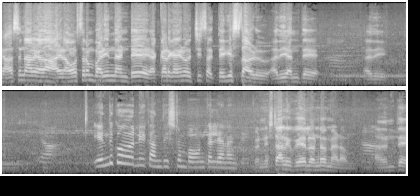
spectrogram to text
చేస్తున్నారు కదా. ఆయన అవసరం పడిందంటే ఎక్కడికైనా వచ్చి తెగిస్తాడు. అది అంతే. అది. ఎందుకు నీకు అంత ఇష్టం పవన్ కళ్యాణ్ అంటే? కొన్ని ఇష్టాలకు పేర్లు ఉండవు మేడం. అదంతే.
